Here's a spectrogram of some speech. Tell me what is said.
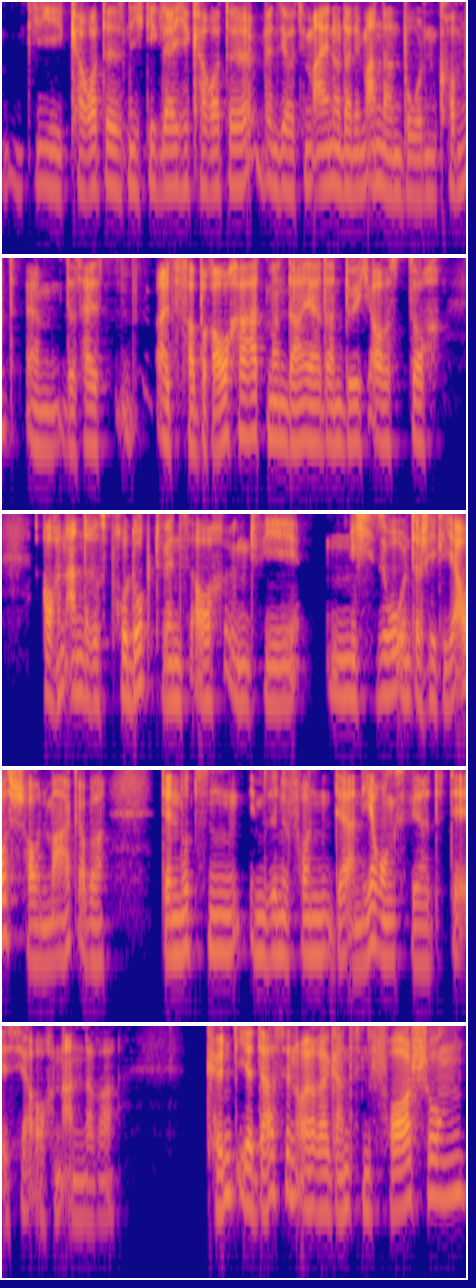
die Karotte ist nicht die gleiche Karotte, wenn sie aus dem einen oder dem anderen Boden kommt. Ähm, das heißt, als Verbraucher hat man da ja dann durchaus doch auch ein anderes Produkt, wenn es auch irgendwie nicht so unterschiedlich ausschauen mag, aber der Nutzen im Sinne von der Ernährungswert, der ist ja auch ein anderer. Könnt ihr das in eurer ganzen Forschung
